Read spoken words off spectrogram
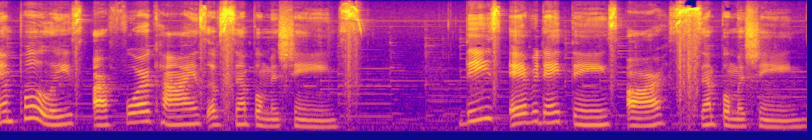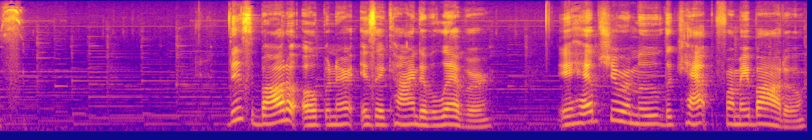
and pulleys are four kinds of simple machines. These everyday things are simple machines. This bottle opener is a kind of lever. It helps you remove the cap from a bottle.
